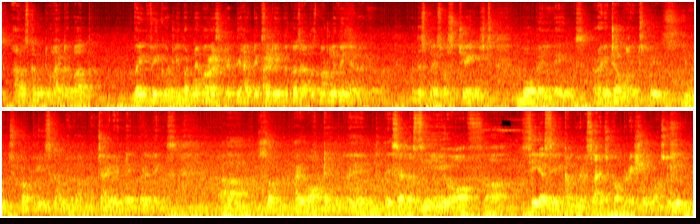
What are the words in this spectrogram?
is I was coming to Hyderabad very frequently, but never Right. visited the HITEC City Right. because I was not living in Hyderabad. And this place was changed. Bow buildings, Raheja Mindspace, huge properties coming up, gigantic buildings. Uh, so I walked in and they said the CEO of uh, CSC, Computer Science Corporation, wants to meet me.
